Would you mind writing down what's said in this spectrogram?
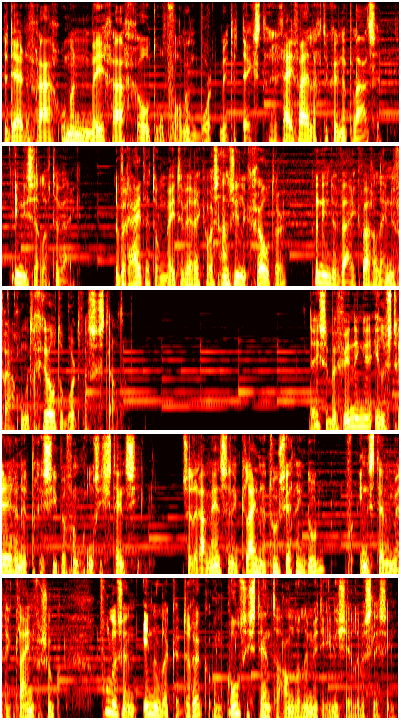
de derde vraag om een mega groot opvallend bord met de tekst Rij veilig te kunnen plaatsen in diezelfde wijk. De bereidheid om mee te werken was aanzienlijk groter dan in de wijk waar alleen de vraag om het grote bord was gesteld. Deze bevindingen illustreren het principe van consistentie. Zodra mensen een kleine toezegging doen of instemmen met een klein verzoek, voelen ze een innerlijke druk om consistent te handelen met de initiële beslissing.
